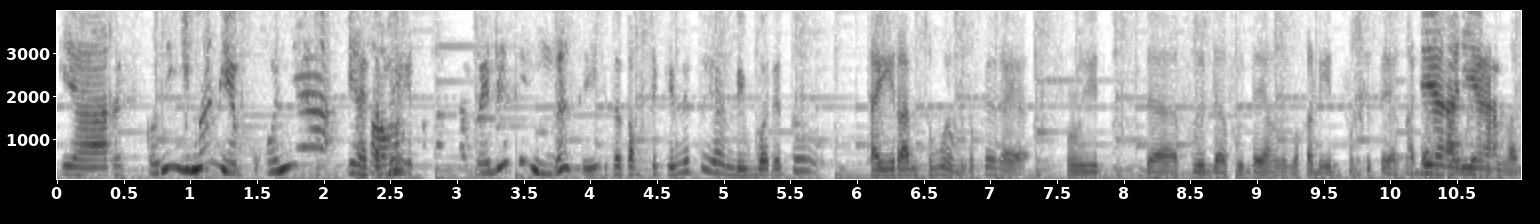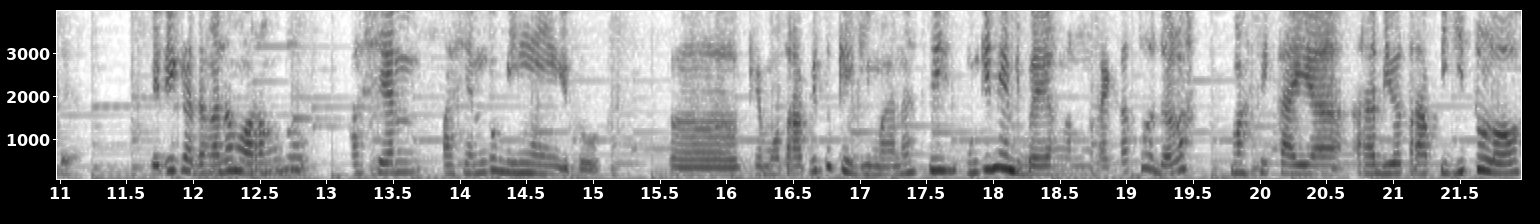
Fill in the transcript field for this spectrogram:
ya resikonya gimana ya? Pokoknya ya Eh, selama tapi- kita pakai APD sih enggak sih. Itu toxic ini tuh yang dibuat itu cairan semua bentuknya kayak fluida fluida fluida yang lu bakal diinfus gitu ya nggak ada Iya, yang iya. itu nggak ada ya Jadi kadang-kadang orang tuh pasien pasien tuh bingung gitu. Eh, kemoterapi tuh kayak gimana sih? Mungkin yang dibayangkan mereka tuh adalah masih kayak radioterapi gitu loh.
